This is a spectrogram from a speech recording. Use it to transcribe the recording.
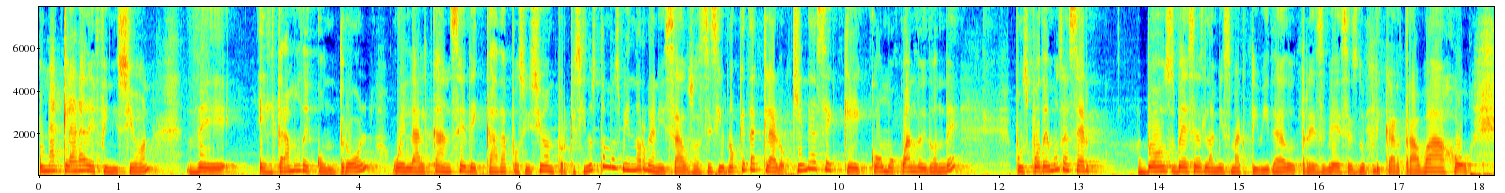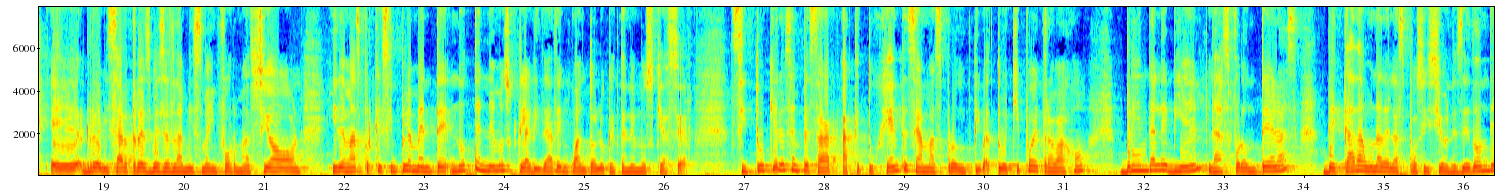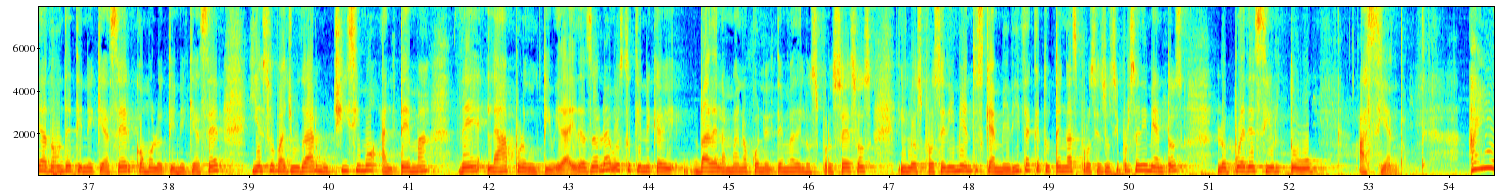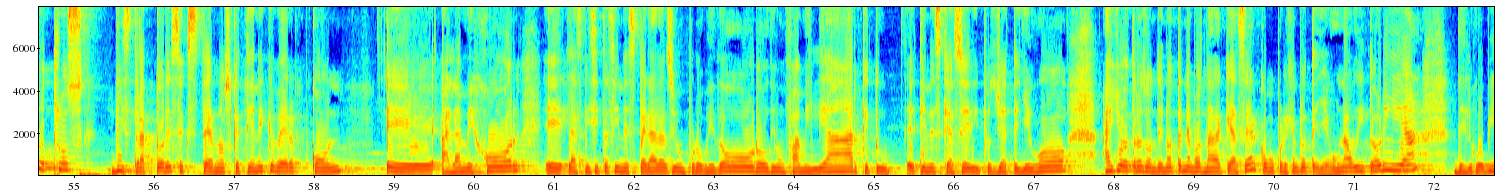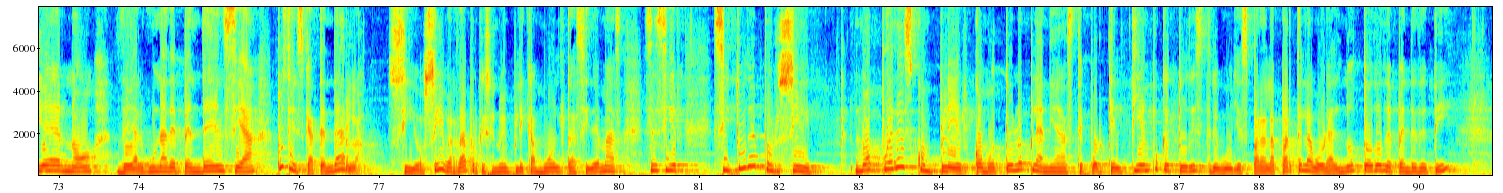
una clara definición de el tramo de control o el alcance de cada posición, porque si no estamos bien organizados, es decir, no queda claro quién hace qué, cómo, cuándo y dónde, pues podemos hacer dos veces la misma actividad o tres veces, duplicar trabajo, eh, revisar tres veces la misma información y demás, porque simplemente no tenemos claridad en cuanto a lo que tenemos que hacer. Si tú quieres empezar a que tu gente sea más productiva, tu equipo de trabajo, bríndale bien las fronteras de cada una de las posiciones, de dónde a dónde tiene que hacer, cómo lo tiene que hacer, y eso va a ayudar muchísimo al tema de la productividad. Y desde luego esto tiene que va de la mano con el tema de los procesos y los procedimientos, que a medida que tú tengas procesos y procedimientos, lo puedes ir tú haciendo. Hay otros distractores externos que tiene que ver con eh, a lo mejor eh, las visitas inesperadas de un proveedor o de un familiar que tú eh, tienes que hacer y pues ya te llegó. Hay otras donde no tenemos nada que hacer, como por ejemplo te llegó una auditoría del gobierno, de alguna dependencia, pues tienes que atenderla sí o sí, ¿verdad? Porque si no implica multas y demás. Es decir, si tú de por sí no puedes cumplir como tú lo planeaste porque el tiempo que tú distribuyes para la parte laboral no todo depende de ti.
